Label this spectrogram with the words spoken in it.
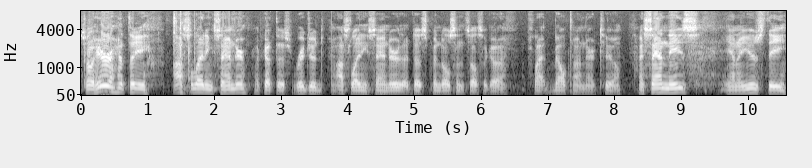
So here at the oscillating sander I've got this Ridgid oscillating sander that does spindles and it's also got a flat belt on there too. I sand these and I use the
